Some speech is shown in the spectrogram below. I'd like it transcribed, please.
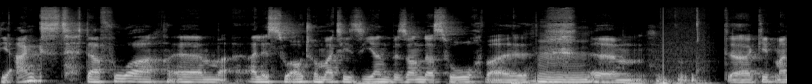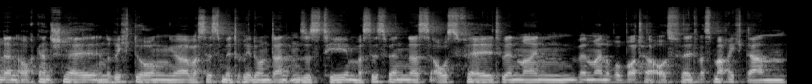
die Angst davor, ähm, alles zu automatisieren, besonders hoch, weil mhm. ähm, da geht man dann auch ganz schnell in Richtung, ja, was ist mit redundanten Systemen? Was ist, wenn das ausfällt, wenn mein, wenn mein Roboter ausfällt? Was mache ich dann?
